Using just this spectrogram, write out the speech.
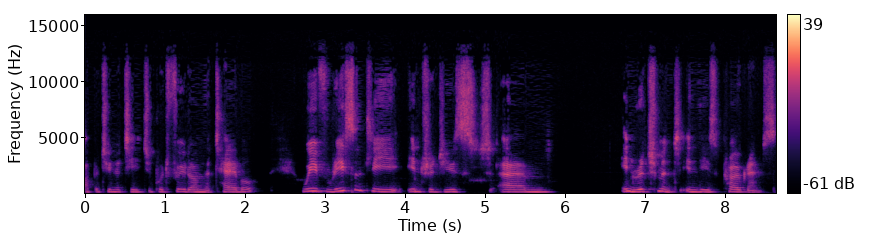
opportunity to put food on the table. We've recently introduced um, enrichment in these programs.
